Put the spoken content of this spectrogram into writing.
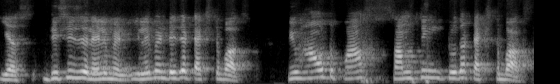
Yes this is an element. Element is a text box you have to pass something to the text box.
